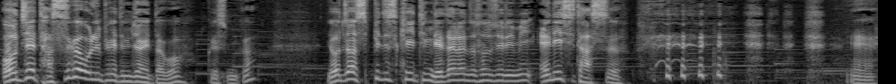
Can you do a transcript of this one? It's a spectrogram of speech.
어제 다스가 올림픽에 등장했다고 그랬습니까? 여자 스피드 스케이팅 네덜란드 선수 이름이 아니스 다스. 예.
